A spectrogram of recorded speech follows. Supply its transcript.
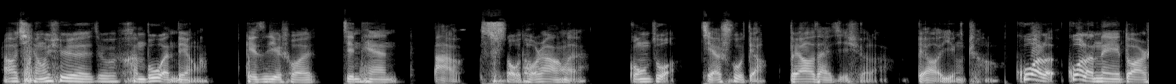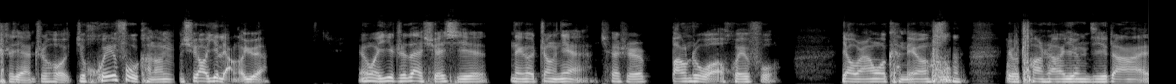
然后情绪就很不稳定了，给自己说今天把手头上的工作结束掉，不要再继续了。不要硬撑，过了过了那一段时间之后，就恢复可能需要一两个月，因为我一直在学习那个正念，确实帮助我恢复，要不然我肯定 有创伤应激障碍，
